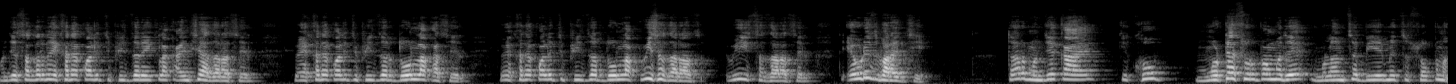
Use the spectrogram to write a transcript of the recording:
म्हणजे साधारण एखाद्या कॉलेजची फीस जर एक लाख ऐंशी हजार असेल किंवा एखाद्या कॉलेजची फीस जर दोन लाख असेल किंवा एखाद्या कॉलेजची फीस जर दोन लाख वीस हजार अस वीस हजार असेल तर एवढीच भरायची. तर म्हणजे काय? की खूप मोठ्या स्वरूपामध्ये मुलांचं बी एम एचं स्वप्न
